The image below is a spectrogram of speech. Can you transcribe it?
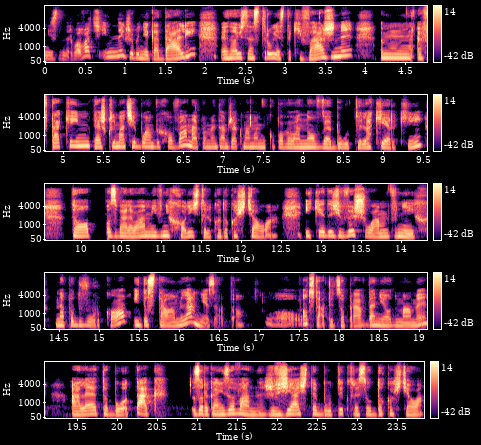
nie zdenerwować innych, żeby nie gadali. No i ten strój jest taki ważny. Ym, W takim też klimacie byłam wychowana. Pamiętam, że jak mama mi kupowała nowe buty, lakierki, to pozwalała mi w nich chodzić tylko do kościoła. I kiedyś wyszłam w nich na podwórko i dostałam lanie za to. Wow. Od taty, co prawda, nie od mamy, ale to było tak zorganizowane, że wzięłaś te buty, które są do kościoła.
